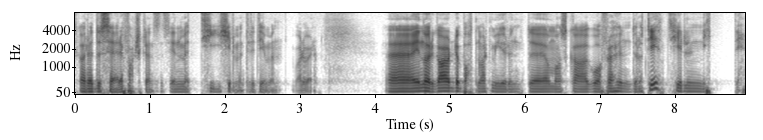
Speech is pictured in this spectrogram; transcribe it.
skal redusere fartsgrensen sin med 10 km i timen, var det vel. Uh, I Norge har debatten vært mye rundt uh, om man skal gå fra 110 til 90,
